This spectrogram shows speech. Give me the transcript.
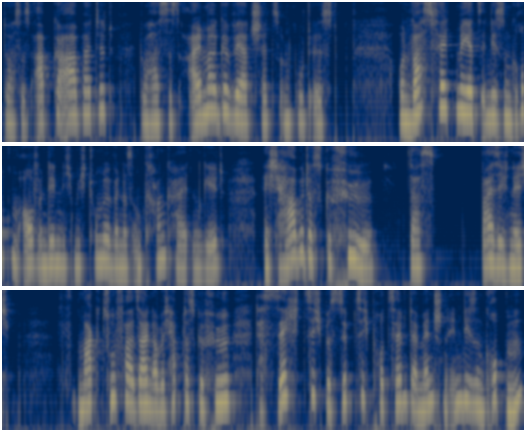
du hast es abgearbeitet, du hast es einmal gewertschätzt und gut ist. Und was fällt mir jetzt in diesen Gruppen auf, in denen ich mich tummel, wenn es um Krankheiten geht? Ich habe das Gefühl, dass, weiß ich nicht, mag Zufall sein, aber ich habe das Gefühl, dass 60 bis 70 Prozent der Menschen in diesen Gruppen,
